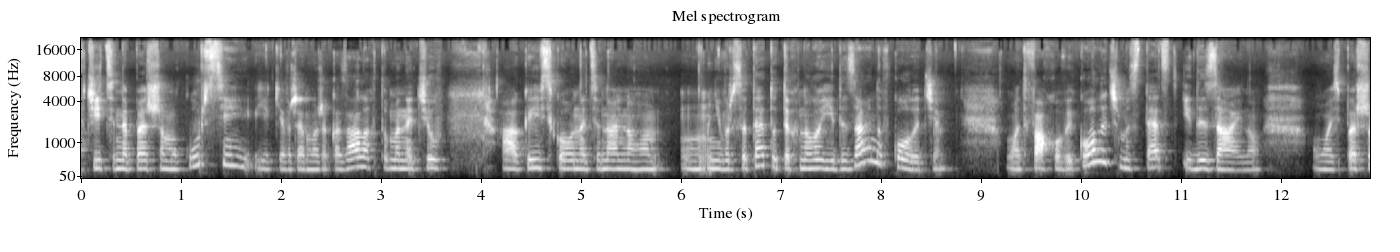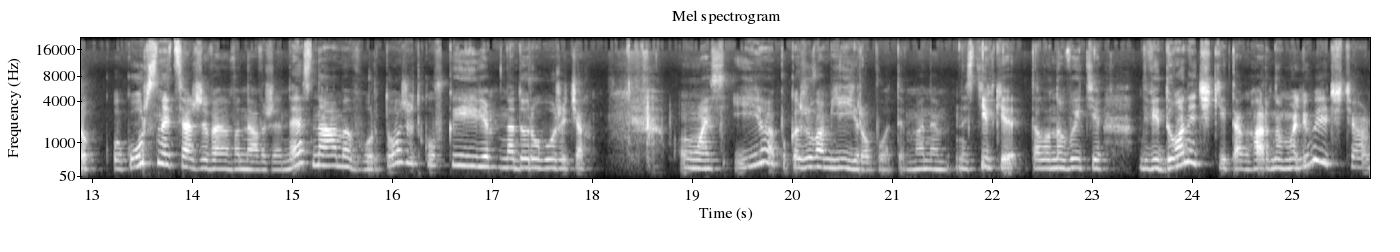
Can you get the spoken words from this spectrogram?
вчиться на першому курсі, як я вже може казала, хто мене чув, Київського національного університету технології дизайну в коледжі. От, фаховий коледж мистецтв і дизайну. Ось першокурсниця, живе вона вже не з нами, в гуртожитку в Києві на Дорогожичах. Ось, і покажу вам її роботи. У мене настільки талановиті дві донечки, так гарно малюють, що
